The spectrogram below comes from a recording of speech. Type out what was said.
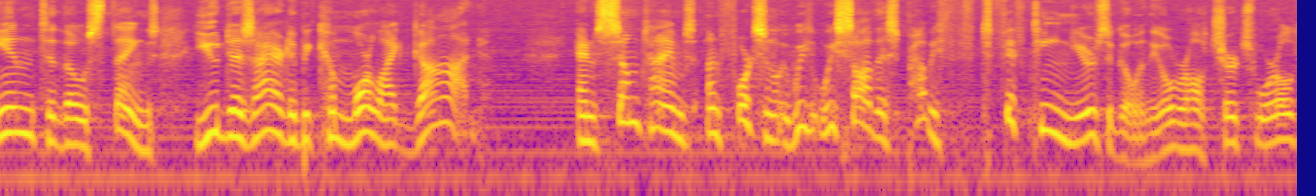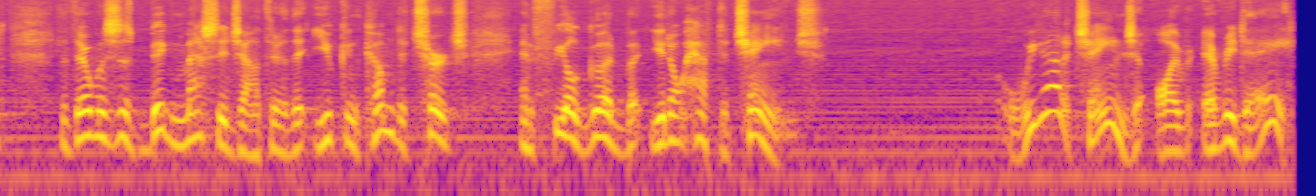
into those things. You desire to become more like God. And sometimes, unfortunately, we, we saw this probably 15 years ago in the overall church world that there was this big message out there that you can come to church and feel good, but you don't have to change. We got to change every day.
